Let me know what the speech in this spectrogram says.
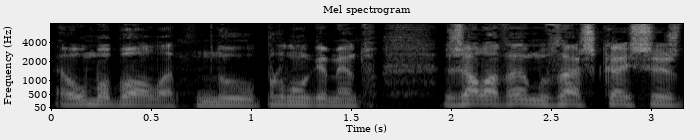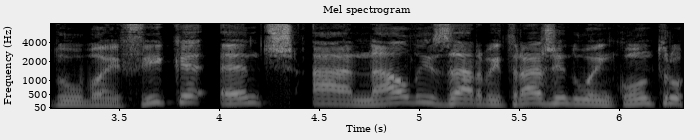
a uma bola no prolongamento. Já lá vamos às queixas do Benfica. Antes, a análise à arbitragem do encontro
